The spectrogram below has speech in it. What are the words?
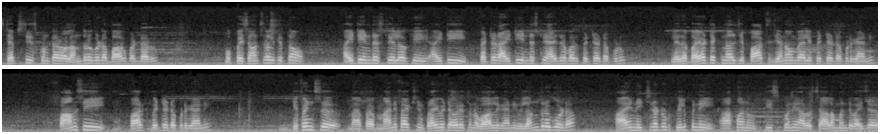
స్టెప్స్ తీసుకుంటారు వాళ్ళందరూ కూడా బాగుపడ్డారు. ముప్పై సంవత్సరాల క్రితం ఐటీ ఇండస్ట్రీలోకి ఐటీ పెట్టడం ఐటీ ఇండస్ట్రీ హైదరాబాద్ పెట్టేటప్పుడు లేదా బయోటెక్నాలజీ పార్క్స్ జనోమ్ వ్యాలీ పెట్టేటప్పుడు కానీ ఫార్మసీ పార్క్ పెట్టేటప్పుడు కానీ డిఫెన్స్ మ్యానుఫ్యాక్చరింగ్ ప్రైవేట్ ఎవరైతే ఉన్న వాళ్ళు కానీ వీళ్ళందరూ కూడా ఆయన ఇచ్చినటువంటి పిలుపుని ఆహ్వానం తీసుకొని ఆ రోజు చాలామంది వైజాగ్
